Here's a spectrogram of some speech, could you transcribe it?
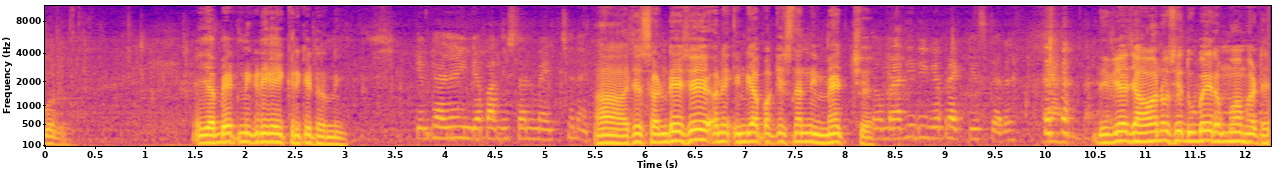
બોલો. અહીંયા બેટ નીકળી ગઈ ક્રિકેટરની કેમ કે આજે ઇન્ડિયા પાકિસ્તાન મેચ છે ને. હા આજે સન્ડે છે અને ઇન્ડિયા પાકિસ્તાનની મેચ છે હમણાંથી દિવ્ય પ્રેક્ટિસ કરે. દિવ્યા જવાનો છે દુબઈ રમવા માટે.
